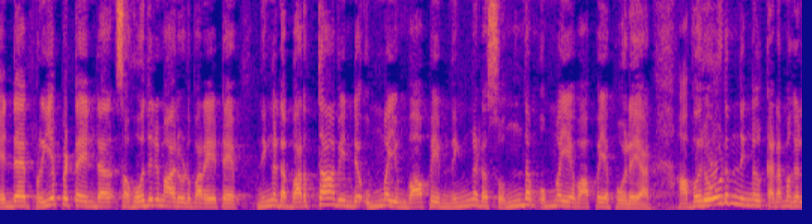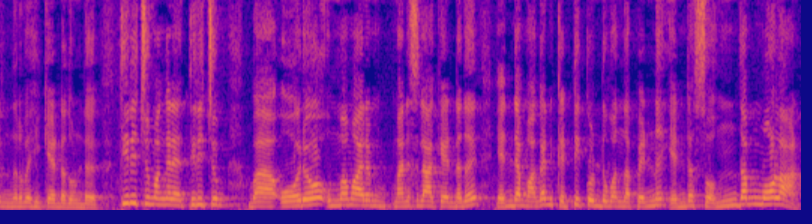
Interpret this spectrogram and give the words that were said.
എന്റെ പ്രിയപ്പെട്ട എന്റെ സഹോദരിമാരോട് പറയട്ടെ നിങ്ങളുടെ ഭർത്താവിന്റെ ഉമ്മയും വാപ്പയും നിങ്ങളുടെ സ്വന്തം ഉമ്മയെ വാപ്പയെ പോലെയാണ്. അവരോടും നിങ്ങൾ കടമകൾ നിർവഹിക്കേണ്ടതുണ്ട്. തിരിച്ചും അങ്ങനെ തിരിച്ചും ഓരോ ഉമ്മമാരും മനസ്സിലാക്കേണ്ടത് എന്റെ മകൻ കെട്ടിക്കൊണ്ടുവന്ന പെണ്ണ് എന്റെ സ്വന്തം മോളാണ്.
